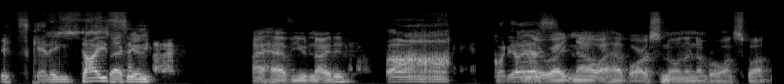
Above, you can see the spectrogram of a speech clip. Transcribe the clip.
It's getting dicey. Second, I have United. Ah, Cornelius. right now, I have Arsenal in the number one spot.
